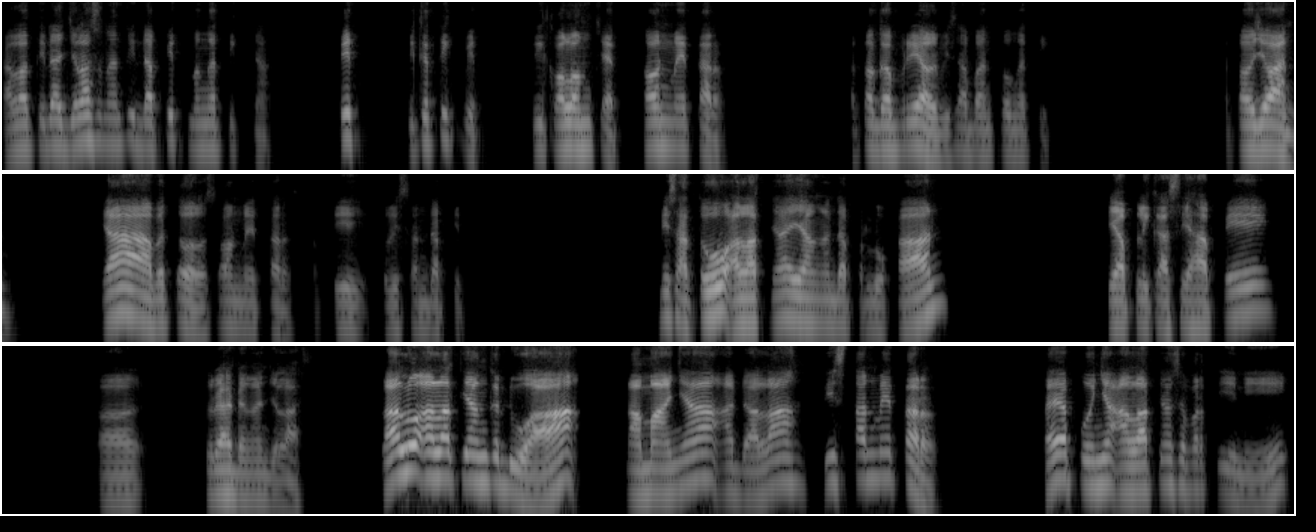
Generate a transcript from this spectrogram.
Kalau tidak jelas nanti David mengetiknya. Vit, diketik Vit, di kolom chat, sound meter. Atau Gabriel bisa bantu ngetik. Atau Johan. Ya betul, sound meter, seperti tulisan David. Ini satu alatnya yang Anda perlukan. Di aplikasi HP, eee, sudah dengan jelas. Lalu alat yang kedua, namanya adalah distance meter. Saya punya alatnya seperti ini,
